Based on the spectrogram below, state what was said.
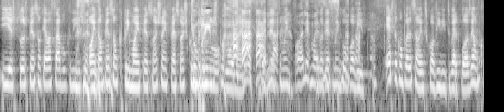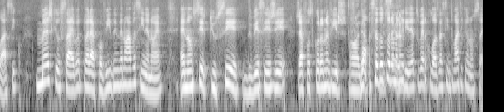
e as pessoas pensam que ela sabe o que diz. Ou então pensam que primo-infecções são infecções que, Que um um primo, primo. pegou, não é? Acontece muito, Olha, acontece isso- muito com o Covid. Esta comparação entre Covid e tuberculose é um clássico, mas que eu saiba, para a Covid ainda não há vacina, não é? A não ser que o C de BCG já fosse coronavírus. Olha, Bom, se a doutora isso era- Margarida é tuberculose assintomática, eu não sei.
